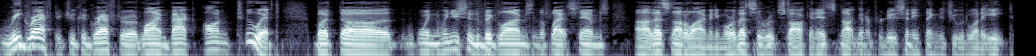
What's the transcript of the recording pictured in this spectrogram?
regraft it. You could graft a lime back onto it but uh, when when you see the big limes and the flat stems, uh, that's not a lime anymore. That's the root stock, and it's not going to produce anything that you would want to eat.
